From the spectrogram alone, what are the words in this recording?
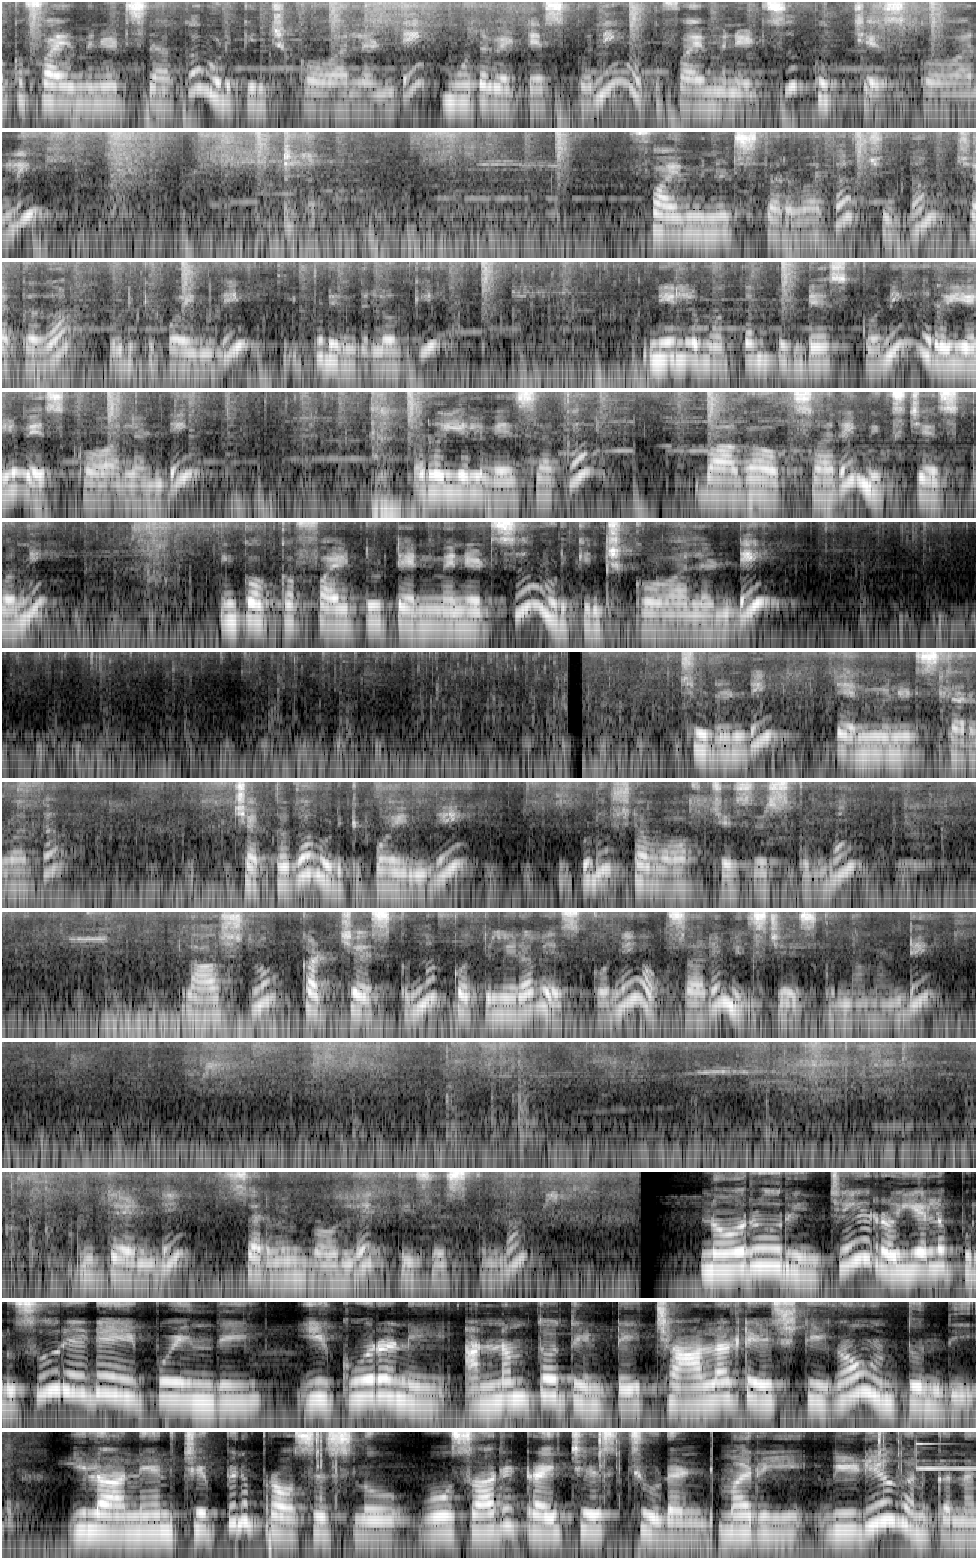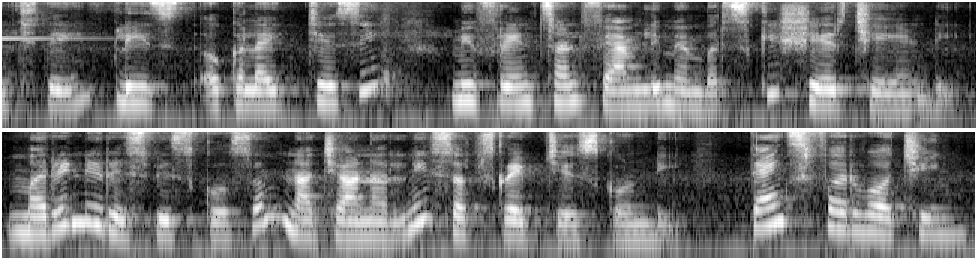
ఒక ఫైవ్ మినిట్స్ దాకా ఉడికించుకోవాలండి. మూత పెట్టేసుకొని ఒక ఫైవ్ మినిట్స్ కుక్ చేసుకోవాలి. ఫైవ్ మినిట్స్ తర్వాత చూద్దాం చక్కగా ఉడికిపోయింది. ఇప్పుడు ఇందులోకి నీళ్ళు మొత్తం పిండేసుకొని రొయ్యలు వేసుకోవాలండి. రొయ్యలు వేసాక బాగా ఒకసారి మిక్స్ చేసుకొని ఇంకొక ఫైవ్ టు టెన్ మినిట్స్ ఉడికించుకోవాలండి. చూడండి టెన్ మినిట్స్ తర్వాత చక్కగా ఉడికిపోయింది. ఇప్పుడు స్టవ్ ఆఫ్ చేసేసుకుందాం. లాస్ట్లో కట్ చేసుకున్న కొత్తిమీర వేసుకొని ఒకసారి మిక్స్ చేసుకుందామండి. అంతే అండి సర్వింగ్ బౌల్లో తీసేసుకుందాం. నోరూరించే రొయ్యల పులుసు రెడీ అయిపోయింది. ఈ కూరని అన్నంతో తింటే చాలా టేస్టీగా ఉంటుంది. ఇలా నేను చెప్పిన ప్రాసెస్లో ఓసారి ట్రై చేసి చూడండి. మరి వీడియో కనుక నచ్చితే ప్లీజ్ ఒక లైక్ చేసి మీ ఫ్రెండ్స్ అండ్ ఫ్యామిలీ మెంబర్స్కి షేర్ చేయండి. మరిన్ని రెసిపీస్ కోసం నా ఛానల్ని సబ్స్క్రైబ్ చేసుకోండి. Thanks for watching.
